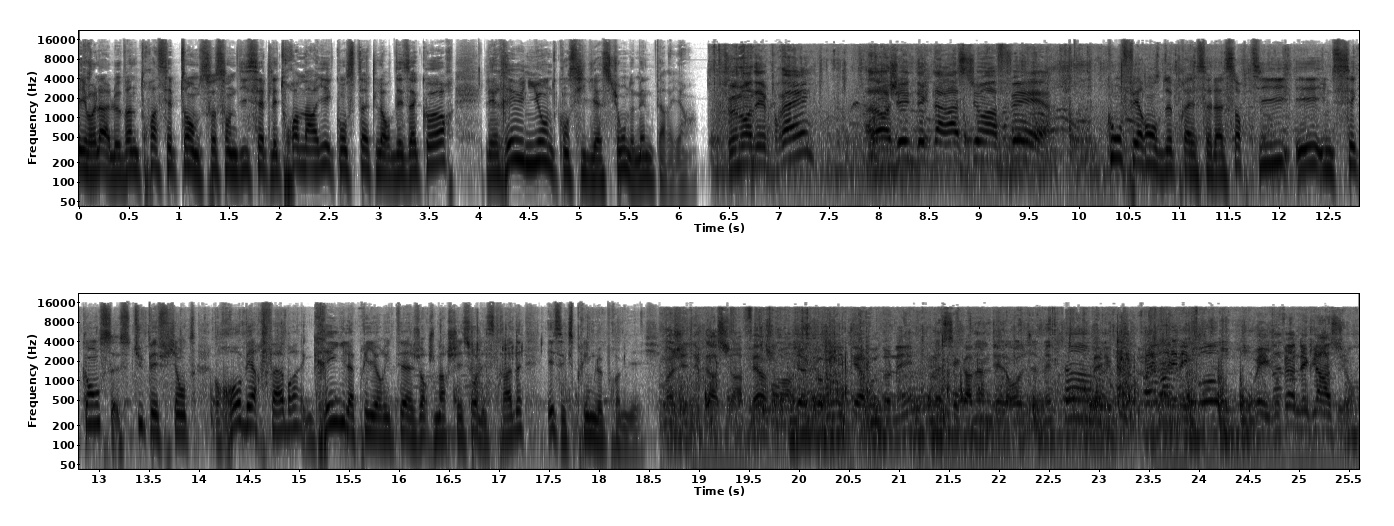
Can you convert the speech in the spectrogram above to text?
Et voilà, le 23 septembre 77, les trois mariés constatent leur désaccord. Les réunions de conciliation ne mènent à rien. Tout le monde est prêt? Alors j'ai une déclaration à faire. Conférence de presse à la sortie et une séquence stupéfiante. Robert Fabre grille la priorité à Georges Marchais sur l'estrade et s'exprime le premier. Moi j'ai une déclaration à faire, j'ai un communiqué à vous donner. Mais c'est quand même des drôles de méthodes. Oui, je vous fais une déclaration.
